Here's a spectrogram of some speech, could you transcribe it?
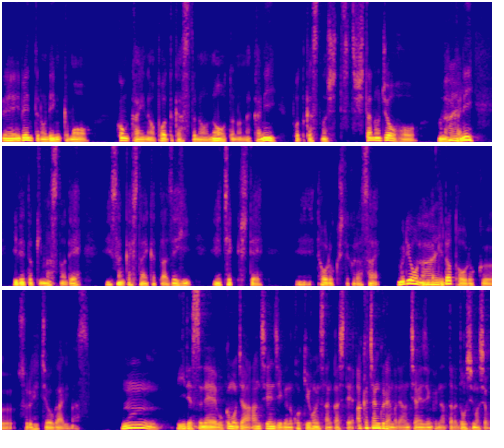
イベントのリンクも、今回のポッドキャストのノートの中に、ポッドキャストのし下の情報の中はに入れておきますので、えー参加したい方はぜひ、えーチェックして、えー登録してください。無料なんだけど、登録する必要があります。うん。いいですね。僕もじゃあアンチエイジングの呼吸法に参加して、赤ちゃんぐらいまでアンチエイジングになったらどうしましょう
